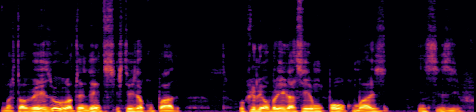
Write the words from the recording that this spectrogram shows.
mas talvez o atendente esteja ocupado, o que lhe obriga a ser um pouco mais incisivo.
